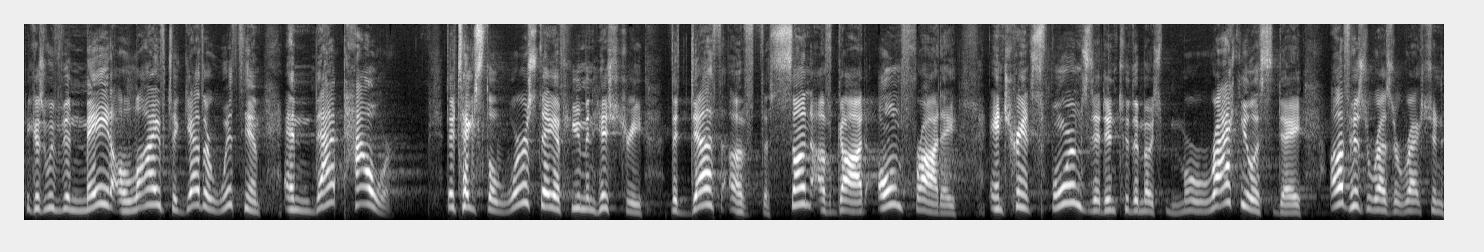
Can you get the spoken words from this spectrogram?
because we've been made alive together with Him. And that power that takes the worst day of human history, the death of the Son of God on Friday, and transforms it into the most miraculous day of his resurrection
